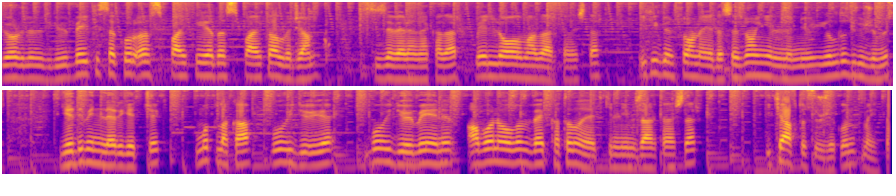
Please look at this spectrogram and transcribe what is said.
Gördüğünüz gibi belki Sakura Spike'ı ya da Spike alacağım size verene kadar. Belli olmaz arkadaşlar. 2 gün sonra ya da sezon yenileniyor. Yıldız gücümüz 7000'leri geçecek. Mutlaka bu videoyu bu videoyu beğenin, abone olun ve katılın etkinliğimize arkadaşlar. 2 hafta sürecek unutmayın.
